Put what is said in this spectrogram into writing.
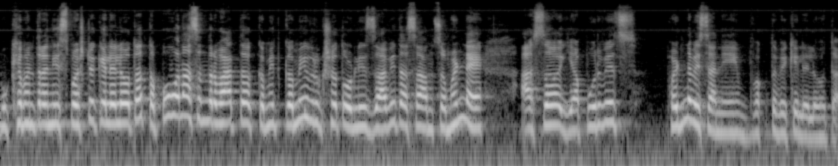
मुख्यमंत्र्यांनी स्पष्ट केलेलं होतं. तपोवनासंदर्भात कमीत कमी वृक्ष तोडली जावीत असं आमचं म्हणणं आहे. असं यापूर्वीच फडणवीसांनी वक्तव्य केलेलं होतं.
